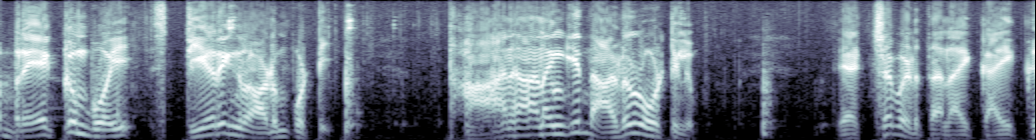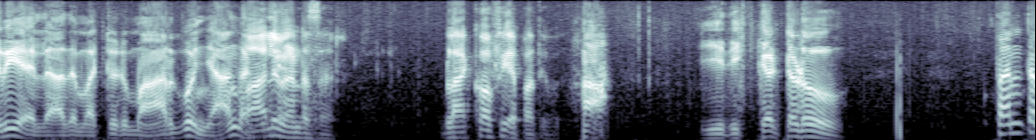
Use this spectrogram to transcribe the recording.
ബ്രേക്കും പോയി സ്റ്റിയറിംഗ് റോഡും പൊട്ടി. താനാണെങ്കിൽ നടു റോട്ടിലും. രക്ഷപ്പെടുത്താനായി കൈക്രിയ അല്ലാതെ മറ്റൊരു മാർഗവും ഞാൻ. പാൽ വേണ്ട സാർ. ബ്ലാക്ക് കോഫിയാ പതിവ്. ഹാ, ഇരിക്കട്ടെടോ. തന്റെ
